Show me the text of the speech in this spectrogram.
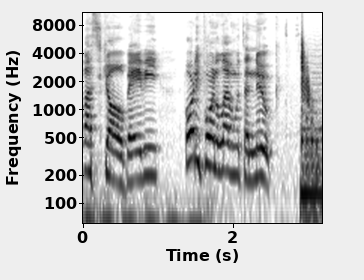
Let's go, baby. 44 and 11 with the nuke.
